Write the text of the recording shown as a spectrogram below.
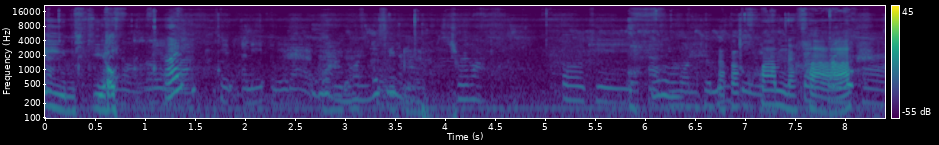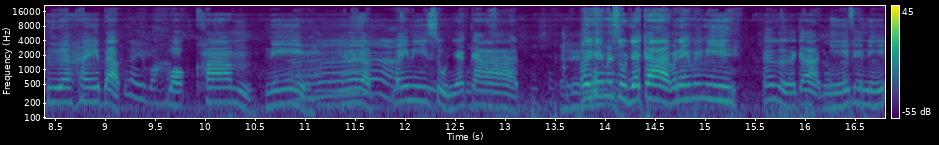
ปีนเกลียวเฮ้ยอันนี้อันนี้ได้โอเคค่ะแล้วก็คว่ำนะคะค่ะเพื่อให้แบบอะไรวะวอล์กคว่ำนี่ให้มันแบบไม่มีสูญญากาศเฮ้ยให้มันสูญญากาศไม่ได้ไม่มีให้มันสูญญากาศงี้ฟิวนี้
